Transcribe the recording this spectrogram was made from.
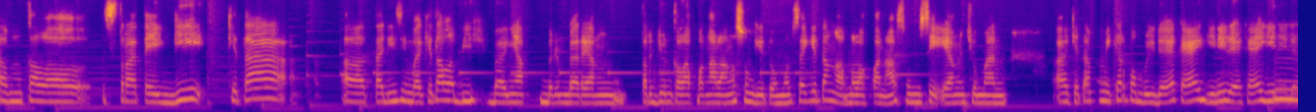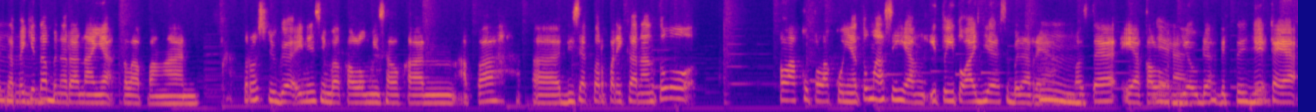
Um, kalau strategi kita uh, tadi sih mbak kita lebih banyak benar-benar yang terjun ke lapangan langsung gitu. Maksudnya kita nggak melakukan asumsi yang cuman uh, kita mikir pembudidaya kayak gini deh, kayak gini hmm. deh. Tapi kita beneran nanya ke lapangan. Terus juga ini sih mbak kalau misalkan apa uh, di sektor perikanan tuh pelaku pelakunya tuh masih yang itu itu aja sebenarnya. Hmm. Maksudnya ya kalau yeah. dia udah gede kayak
